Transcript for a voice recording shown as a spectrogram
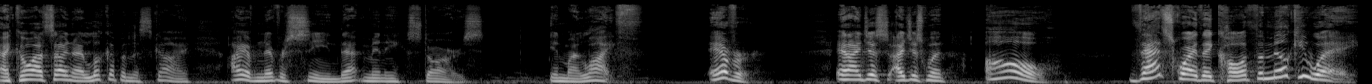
I go outside and I look up in the sky. I have never seen that many stars in my life, ever. And I just, I just went, oh, that's why they call it the Milky Way.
